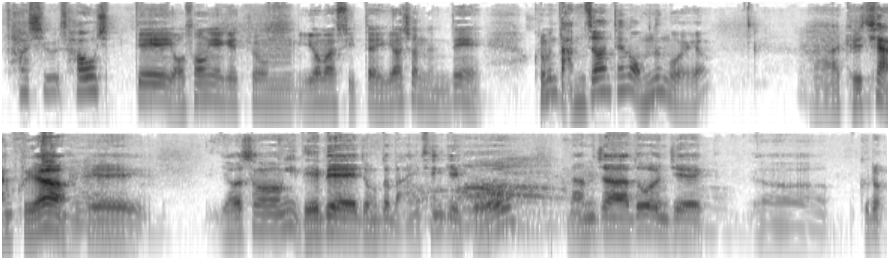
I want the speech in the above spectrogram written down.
40, 4, 50대 여성에게 좀 위험할 수 있다 얘기하셨는데 그러면 남자한테는 없는 거예요? 아 그렇지 않고요. 이게 여성이 4배 정도 많이 생기고 남자도 이제 어 그런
